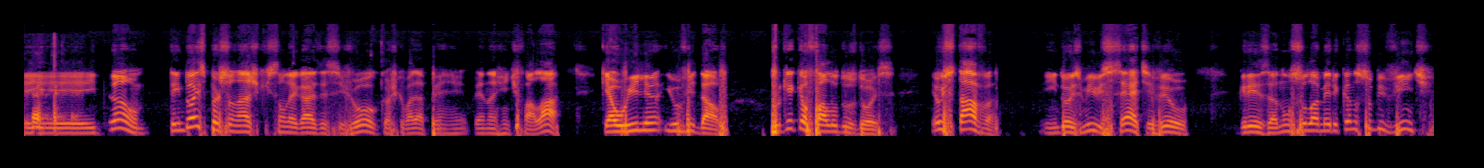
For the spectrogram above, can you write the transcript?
E, então, tem dois personagens que são legais desse jogo, que eu acho que vale a pena a gente falar, que é o William e o Vidal. Por que, que eu falo dos dois? Eu estava em 2007, viu, Grisa, num Sul-Americano Sub-20,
